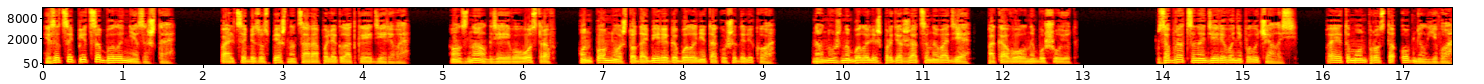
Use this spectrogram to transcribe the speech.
и зацепиться было не за что. Пальцы безуспешно царапали гладкое дерево. Он знал, где его остров, он помнил, что до берега было не так уж и далеко, но нужно было лишь продержаться на воде, пока волны бушуют. Забраться на дерево не получалось, поэтому он просто обнял его,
